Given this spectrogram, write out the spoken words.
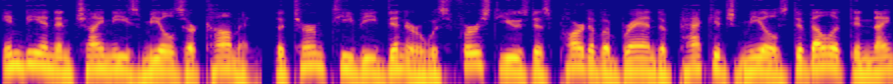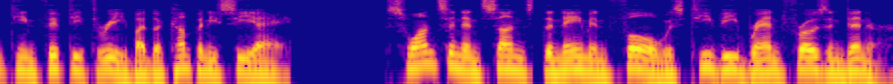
Indian and Chinese meals are common. The term TV dinner was first used as part of a brand of packaged meals developed in 1953 by the company C.A. Swanson and Sons the name in full was TV brand frozen dinner.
